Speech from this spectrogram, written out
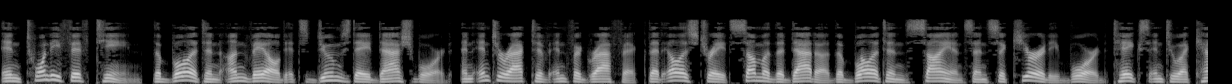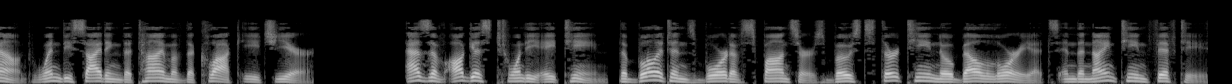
In 2015, the Bulletin unveiled its Doomsday Dashboard, an interactive infographic that illustrates some of the data the Bulletin's Science and Security Board takes into account when deciding the time of the clock each year. As of August 2018, the Bulletin's board of sponsors boasts 13 Nobel laureates in the 1950s.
